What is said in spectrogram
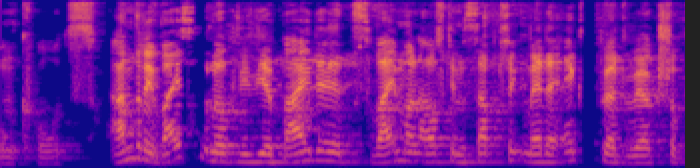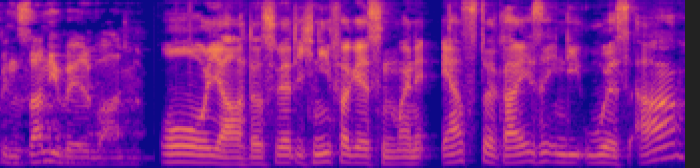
und Quotes. André, weißt du noch, wie wir beide zweimal auf dem Subject Matter Expert Workshop in Sunnyvale waren? Oh ja, das werde ich nie vergessen. Meine erste Reise in die USA,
